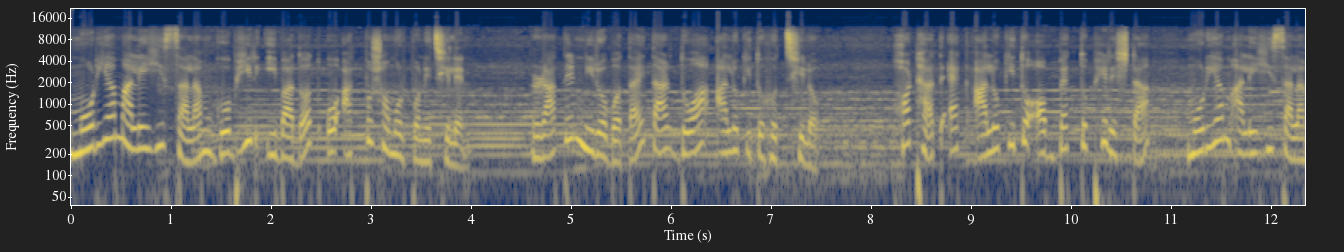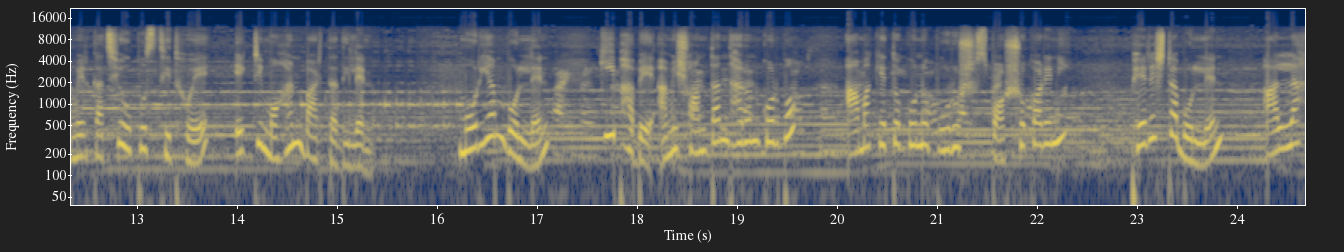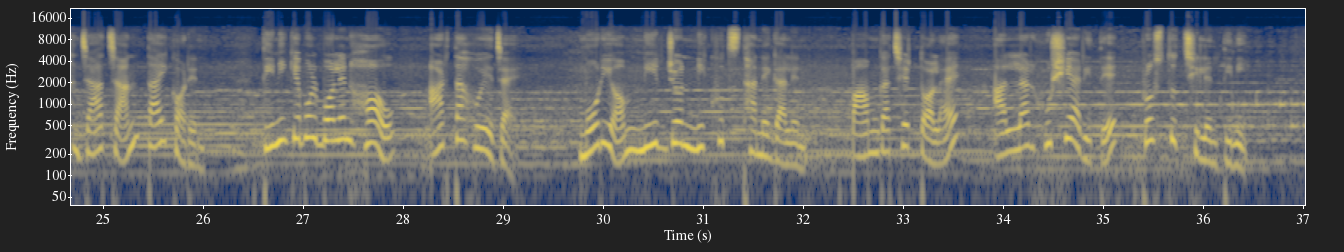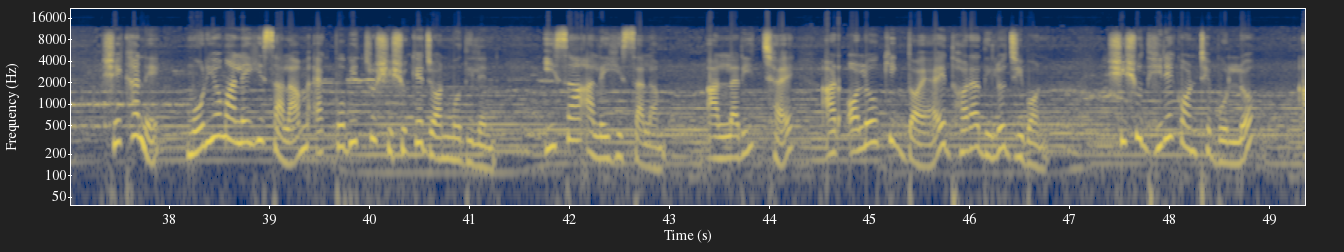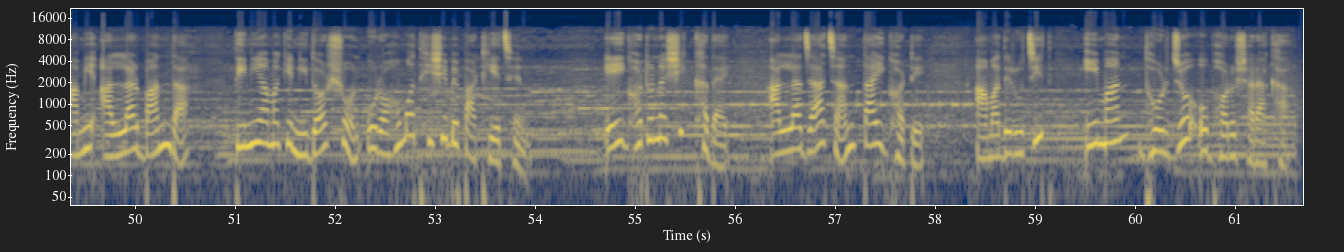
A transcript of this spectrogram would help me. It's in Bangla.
মরিয়াম আলেহি সালাম গভীর ইবাদত ও আত্মসমর্পণে ছিলেন। রাতের নীরবতায় তার দোয়া আলোকিত হচ্ছিল। হঠাৎ এক আলোকিত অব্যক্ত ফেরেশতা মরিয়াম আলিহি সালামের কাছে উপস্থিত হয়ে একটি মহান বার্তা দিলেন। মরিয়াম বললেন, কীভাবে আমি সন্তান ধারণ করব? আমাকে তো কোনো পুরুষ স্পর্শ করেনি? ফেরেশতা বললেন, আল্লাহ যা চান তাই করেন। তিনি কেবল বলেন, হও, আর তা হয়ে যায়। মরিয়ম নির্জন নিখুঁত স্থানে গেলেন। পাম গাছের তলায় আল্লাহর হুঁশিয়ারিতে প্রস্তুত ছিলেন তিনি। সেখানে মরিয়ম আলাইহি সালাম এক পবিত্র শিশুকে জন্ম দিলেন। ঈসা আলাইহি সালাম। আল্লাহর ইচ্ছায় আর অলৌকিক দয়ায় ধরা দিল জীবন। শিশু ধীরে কণ্ঠে বলল, আমি আল্লাহর বান্দা, তিনি আমাকে নিদর্শন ও রহমত হিসেবে পাঠিয়েছেন। এই ঘটনা শিক্ষা দেয়, আল্লাহ যা চান তাই ঘটে। আমাদের উচিত ঈমান ধৈর্য ও ভরসা রাখা।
